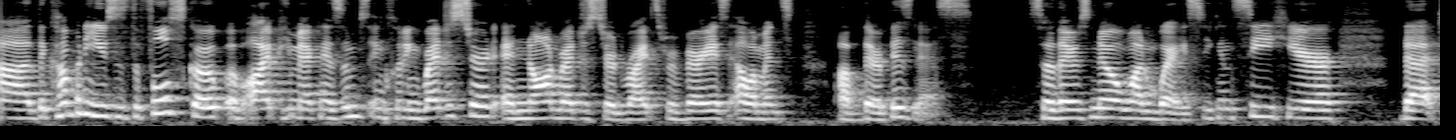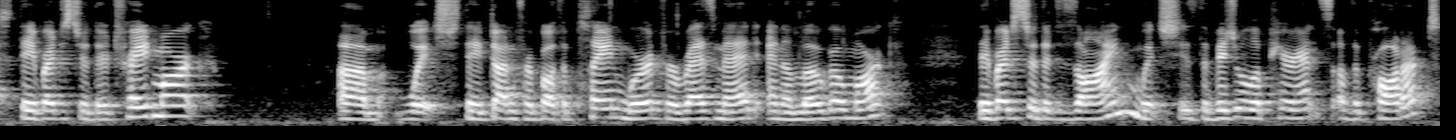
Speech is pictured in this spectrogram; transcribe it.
uh, the company uses the full scope of IP mechanisms, including registered and non-registered rights for various elements of their business. So there's no one way. So you can see here that they've registered their trademark, um, which they've done for both a plain word for ResMed and a logo mark. They've registered the design, which is the visual appearance of the product.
